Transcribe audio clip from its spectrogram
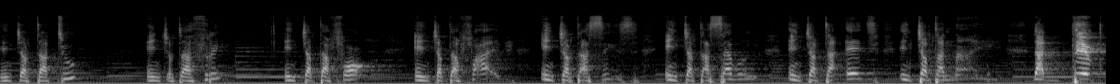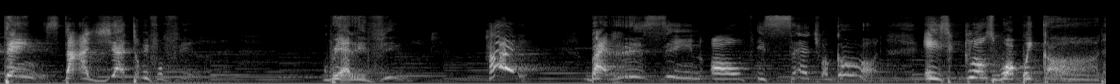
In chapter 2, in chapter 3, in chapter 4, in chapter 5, in chapter 6, in chapter 7, in chapter 8, in chapter 9, that deep things that are yet to be fulfilled were revealed. Hi! By reason of his search for God, his close walk with God,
